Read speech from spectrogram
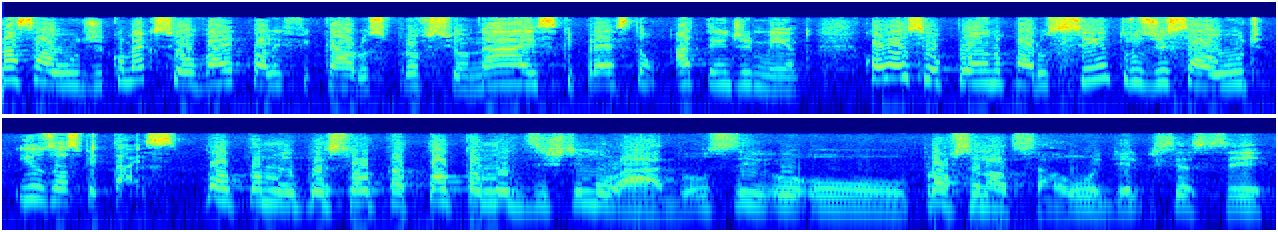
Na saúde, como é que o senhor vai qualificar os profissionais que prestam atendimento? Qual é o seu plano para os centros de saúde e os hospitais? O pessoal está totalmente desestimulado. O, o, o, profissional de saúde ele precisa ser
